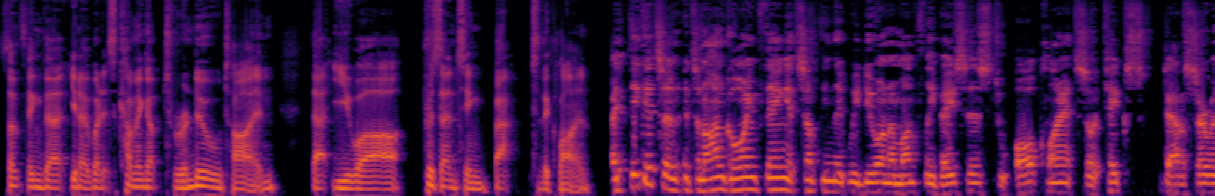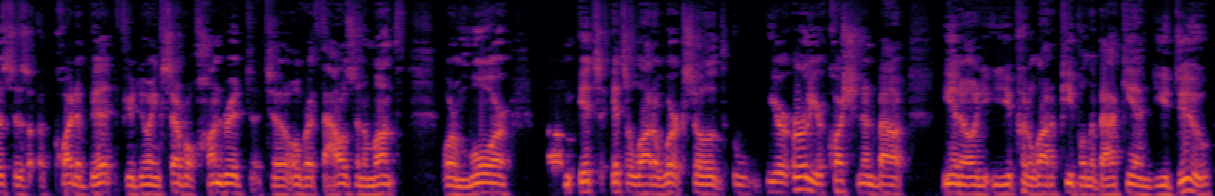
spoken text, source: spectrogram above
something that, you know, when it's coming up to renewal time that you are presenting back to the client? I think it's an it's an ongoing thing. It's something that we do on a monthly basis to all clients. So it takes data services quite a bit. If you're doing several hundred to, to over a thousand a month or more, um, it's it's a lot of work. So your earlier question about you know, you put a lot of people in the back end. You do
